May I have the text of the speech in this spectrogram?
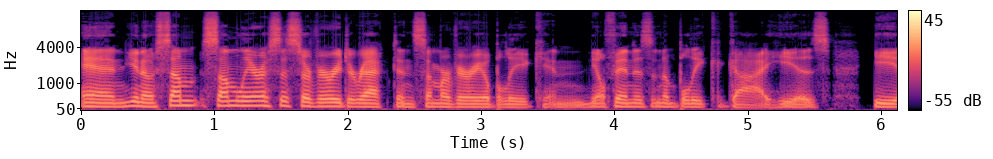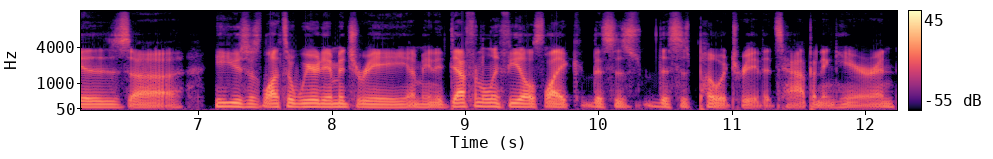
and you know some some lyricists are very direct and some are very oblique and neil finn is an oblique guy. He is he is uh he uses lots of weird imagery. I mean it definitely feels like this is this is poetry that's happening here. And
